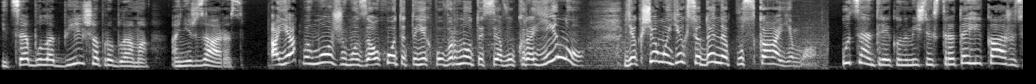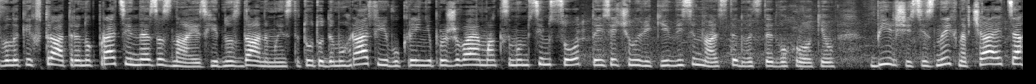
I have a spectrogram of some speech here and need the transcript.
І це була більша проблема аніж зараз. А як ми можемо заохотити їх повернутися в Україну, якщо ми їх сюди не пускаємо? У центрі економічних стратегій кажуть, великих втрат ринок праці не зазнає. Згідно з даними інституту демографії, в Україні проживає максимум 700 тисяч чоловіків 18-22 років. Більшість із них навчається,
